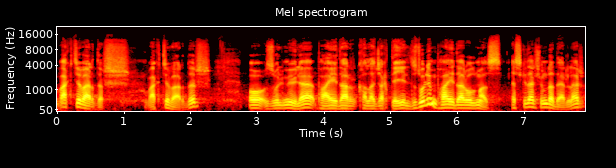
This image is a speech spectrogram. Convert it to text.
Vakti vardır, vakti vardır. O zulmüyle payidar kalacak değildi. Zulüm payidar olmaz. Eskiler şunu da derler.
